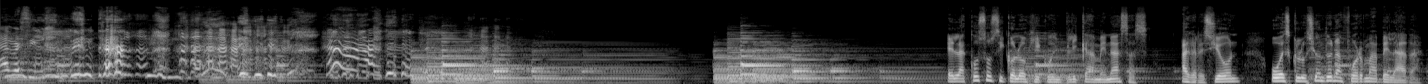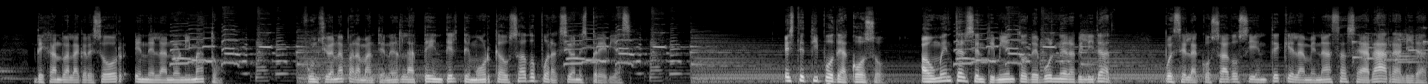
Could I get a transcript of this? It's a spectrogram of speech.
A ver si lo encuentra. El acoso psicológico implica amenazas, agresión o exclusión de una forma velada, dejando al agresor en el anonimato. Funciona para mantener latente el temor causado por acciones previas. Este tipo de acoso aumenta el sentimiento de vulnerabilidad, pues el acosado siente que la amenaza se hará realidad.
